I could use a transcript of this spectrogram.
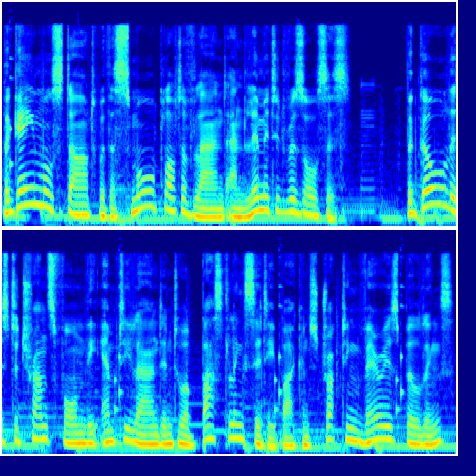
The game will start with a small plot of land and limited resources, the goal is to transform the empty land into a bustling city by constructing various buildings,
